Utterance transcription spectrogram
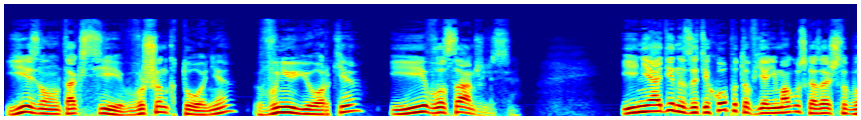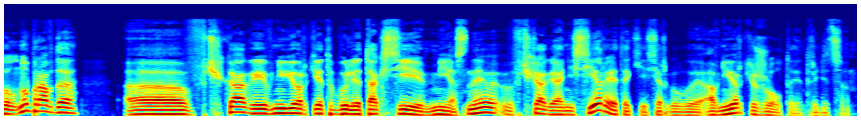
ездил на такси в Вашингтоне, в Нью-Йорке и в Лос-Анджелесе. И ни один из этих опытов я не могу сказать, что был... Ну, правда, в Чикаго и в Нью-Йорке это были такси местные. В Чикаго они серые такие, серговые, а в Нью-Йорке желтые традиционно.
